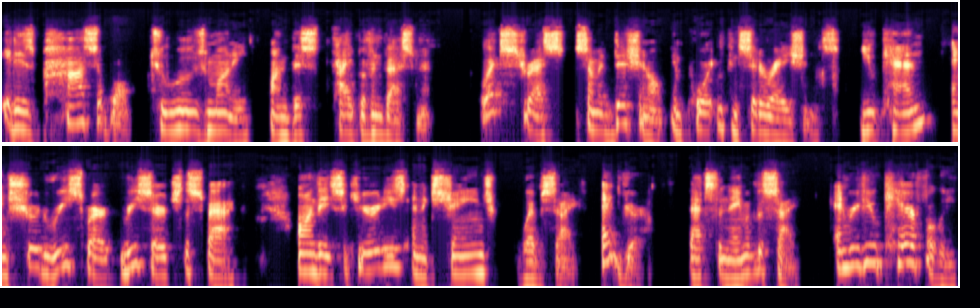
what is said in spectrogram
it is possible to lose money on this type of investment. Let's stress some additional important considerations. You can and should research the SPAC on the Securities and Exchange website, Edgar, that's the name of the site, and review carefully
